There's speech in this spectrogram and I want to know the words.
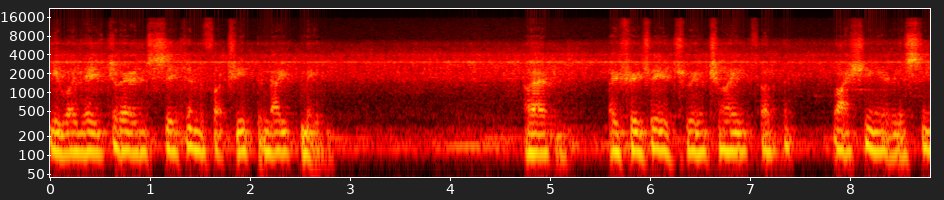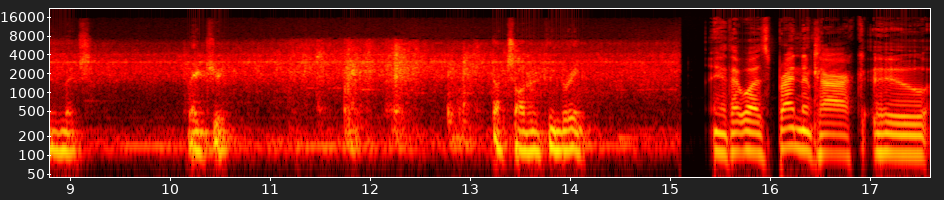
you will make your own decision for people like me. Um, time for listening. This. Thank you. That's all I can do. Yeah, that was Brendan Clark, who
